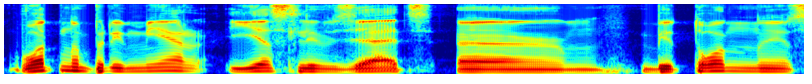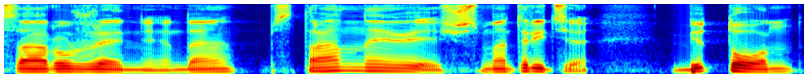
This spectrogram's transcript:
Вот, например, если взять эм, бетонные сооружения, да, странная вещь. Смотрите, бетон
